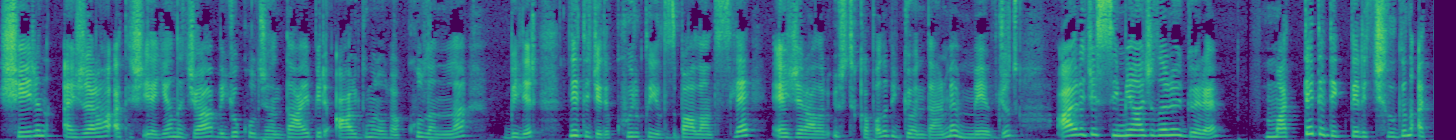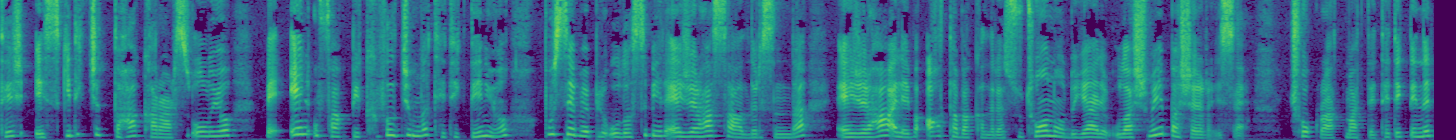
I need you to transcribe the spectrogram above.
şehrin ejderha ateşiyle yanacağı ve yok olacağına dair bir argüman olarak kullanılabilir. Neticede kuyruklu yıldız bağlantısıyla ejderhalar üstü kapalı bir gönderme mevcut. Ayrıca simyacılara göre Madde dedikleri çılgın ateş eskidikçe daha kararsız oluyor ve en ufak bir kıvılcımla tetikleniyor. Bu sebeple olası bir ejderha saldırısında ejderha alevi alt tabakalara stoğun olduğu yerlere ulaşmayı başarır ise çok rahat madde tetiklenir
